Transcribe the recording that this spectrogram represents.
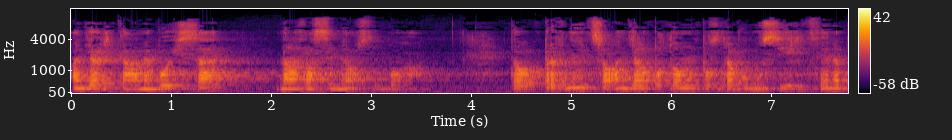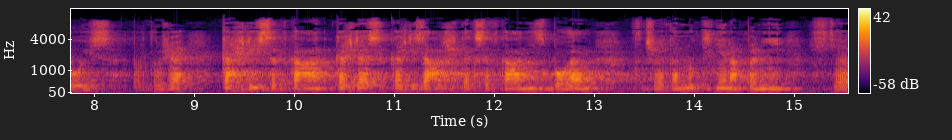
anděl říká, neboj se, nalezla si milost Boha. To první, co anděl potom pozdravu musí říct, je neboj se, protože každý, setkání, každé, každý zážitek setkání s Bohem to člověka nutně naplní prostě,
